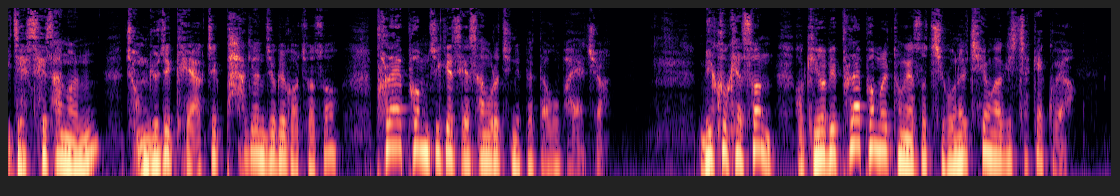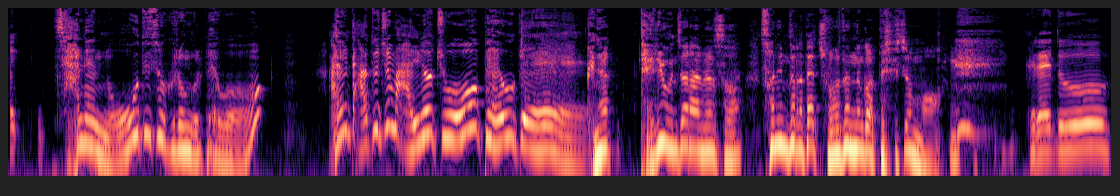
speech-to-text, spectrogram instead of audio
이제 세상은 정규직, 계약직, 파견직을 거쳐서 플랫폼직의 세상으로 진입했다고 봐야죠. 미국에선 기업이 플랫폼을 통해서 직원을 채용하기 시작했고요. 자넨 어디서 그런 걸 배워? 아유 나도 좀 알려줘 배우게. 그냥 대리운전하면서 손님들한테 주워듣는 것들이죠 뭐. 그래도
